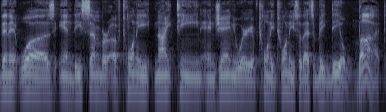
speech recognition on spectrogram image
than it was in December of 2019 and January of 2020. So that's a big deal. But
